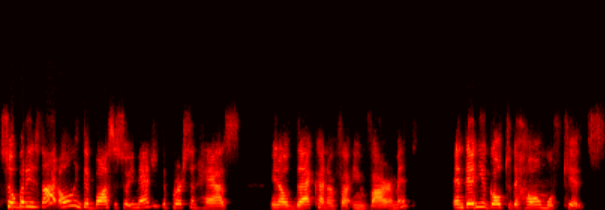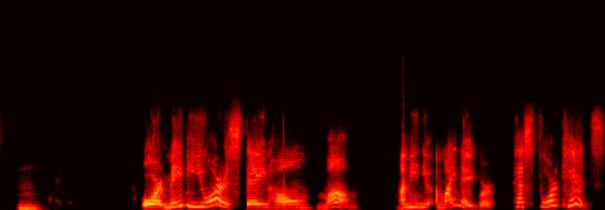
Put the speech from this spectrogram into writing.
So, but it's not only the bosses. So imagine the person has, you know, that kind of uh, environment, and then you go to the home with kids. Mm. Or maybe you are a stay-home mom. I mm. mean, you, my neighbor has four kids.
